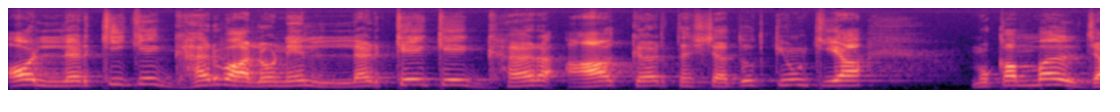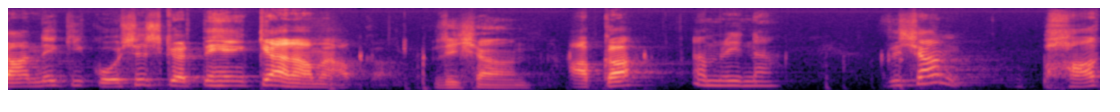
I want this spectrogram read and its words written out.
और लड़की के घर वालों ने लड़के के घर आकर तशद क्यों किया? मुकम्मल जानने की कोशिश करते हैं। क्या नाम है आपका? रिशान। आपका? अमरीना। जिशान भाग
